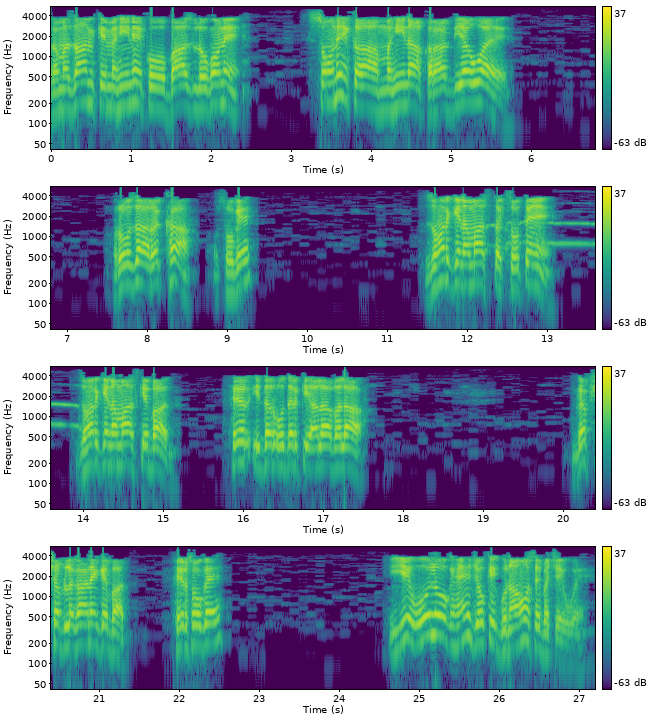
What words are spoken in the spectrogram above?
رمضان کے مہینے کو بعض لوگوں نے سونے کا مہینہ قرار دیا ہوا ہے۔ روزہ رکھا، سو گئے۔ ظہر کی نماز تک سوتے ہیں۔ ظہر کی نماز کے بعد پھر ادھر ادھر کی الا بلا، گپ شپ لگانے کے بعد پھر سو گئے۔ یہ وہ لوگ ہیں جو کہ گناہوں سے بچے ہوئے ہیں۔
